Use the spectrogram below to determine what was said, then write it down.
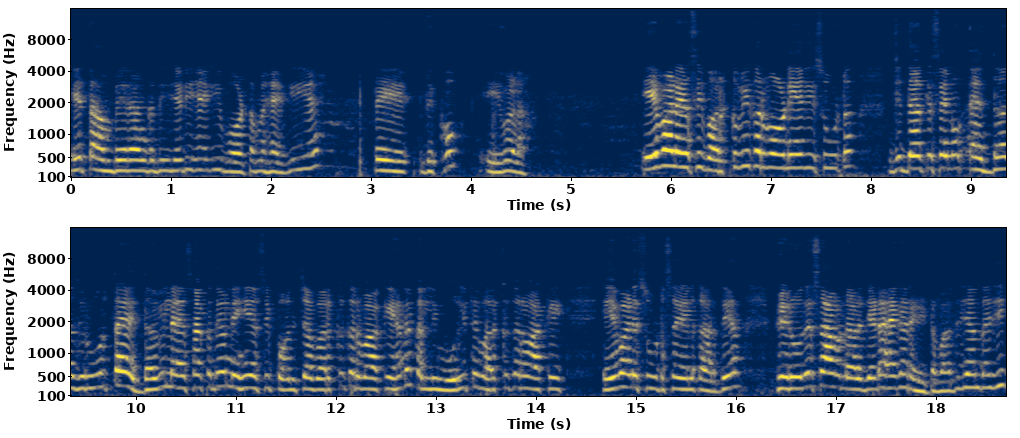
ਇਹ ਤਾਂਬੇ ਰੰਗ ਦੀ ਜਿਹੜੀ ਹੈਗੀ ਬਾਟਮ ਹੈਗੀ ਹੈ। ਤੇ ਦੇਖੋ, ਇਹ ਵਾਲਾ। ਇਹ ਵਾਲੇ ਅਸੀਂ ਵਰਕ ਵੀ ਕਰਵਾਉਣੇ ਆ ਜੀ ਸੂਟ। ਜਿੱਦਾਂ ਕਿਸੇ ਨੂੰ ਐਦਾਂ ਜ਼ਰੂਰਤ ਹੈ ਐਦਾਂ ਵੀ ਲੈ ਸਕਦੇ ਹੋ। ਨਹੀਂ, ਅਸੀਂ ਪੌਂਚਾ ਵਰਕ ਕਰਵਾ ਕੇ ਹਨਾ, ਕੱਲੀ ਮੂਰੀ ਤੇ ਵਰਕ ਕਰਵਾ ਕੇ ਇਹ ਵਾਲੇ ਸੂਟ ਸੇਲ ਕਰਦੇ ਆ। ਫਿਰ ਉਹਦੇ ਹਿਸਾਬ ਨਾਲ ਜਿਹੜਾ ਹੈਗਾ ਰੇਟ ਵੱਧ ਜਾਂਦਾ ਜੀ।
